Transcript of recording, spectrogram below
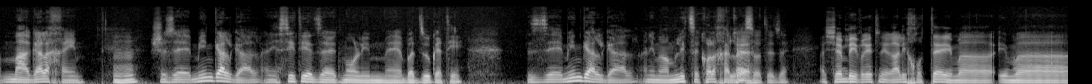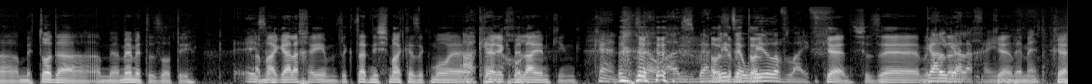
מעגל החיים, שזה מין גלגל, אני עשיתי את זה אתמול עם אה, בת זוגתי. זה מין גלגל, אני ממליץ לכל אחד כן. לעשות את זה. השם בעברית נראה לי חוטא עם, ה- עם המתודה המהממת הזאת. איזה- המעגל החיים, זה קצת נשמע כזה כמו אה, אה, כן, נכון. בליון קינג. כן, זהו, אז באנגלית זה wheel of life. כן, שזה... גלגל החיים, כן, באמת. כן.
